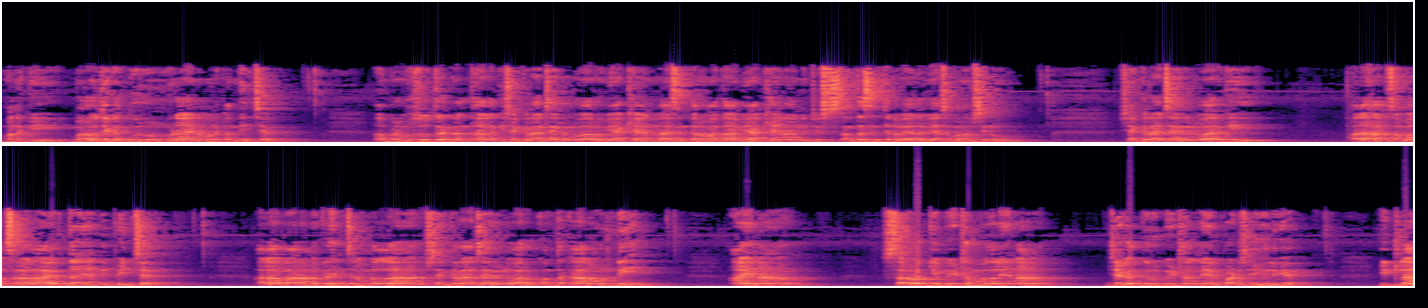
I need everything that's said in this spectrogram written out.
మనకి మరో జగద్గురువును కూడా ఆయన మనకు అందించారు. ఆ బ్రహ్మసూత్ర గ్రంథాలకి శంకరాచార్యుల వారు వ్యాఖ్యానం రాసిన తర్వాత ఆ వ్యాఖ్యానాన్ని చూసి సంతసించిన వేదవ్యాస మహర్షిను శంకరాచార్యుల వారికి పదహారు సంవత్సరాల ఆయుర్దాయాన్ని పెంచారు. అలా వారు అనుగ్రహించడం వల్ల శంకరాచార్యుల వారు కొంతకాలం ఉండి ఆయన సర్వజ్ఞ పీఠం మొదలైన జగద్గురు పీఠాలను ఏర్పాటు చేయగలిగారు. ఇట్లా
